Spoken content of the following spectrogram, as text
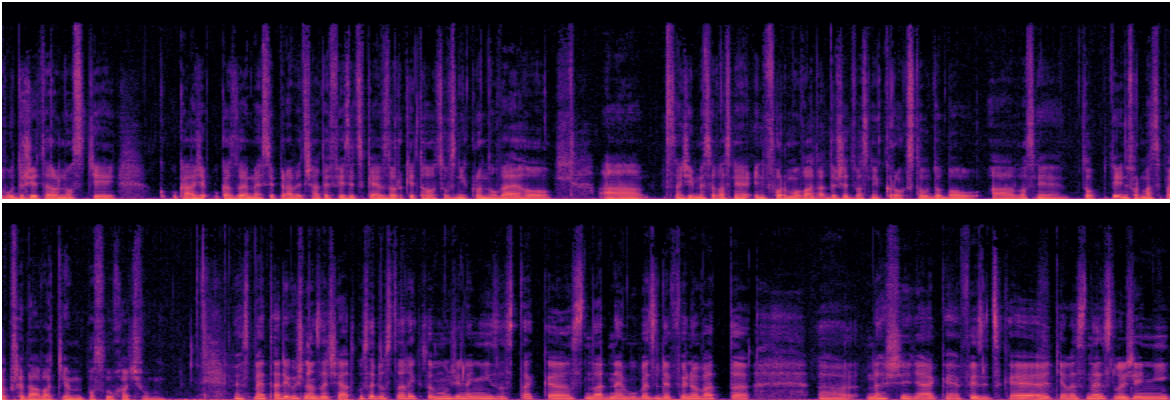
v udržitelnosti, ukáže, ukazujeme si právě třeba ty fyzické vzorky toho, co vzniklo nového a snažíme se vlastně informovat a držet vlastně krok s tou dobou a vlastně to, ty informace pak předávat těm posluchačům. My jsme tady už na začátku se dostali k tomu, že není zase tak eh, snadné vůbec definovat eh, eh, naše nějaké fyzické tělesné složení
